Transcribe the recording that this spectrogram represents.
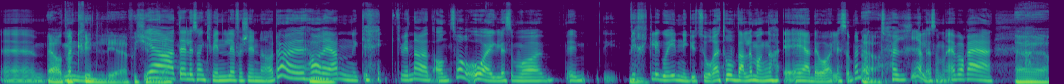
Uh, ja, at det er kvinnelige forkynnere. Ja, at det er litt sånn kvinnelige forkynnere. Og da har mm. igjen kvinner et ansvar òg, liksom, å eh, virkelig gå inn i Guds ord. Jeg tror veldig mange er det òg, liksom. Men å tørre, liksom. Jeg bare ja, ja, ja.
